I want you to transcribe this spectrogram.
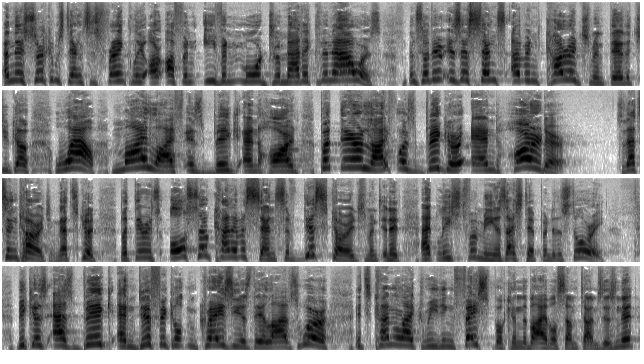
And their circumstances, frankly, are often even more dramatic than ours. And so there is a sense of encouragement there that you go, wow, my life is big and hard, but their life was bigger and harder. So that's encouraging. That's good. But there is also kind of a sense of discouragement in it, at least for me as I step into the story. Because as big and difficult and crazy as their lives were, it's kind of like reading Facebook in the Bible sometimes, isn't it?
